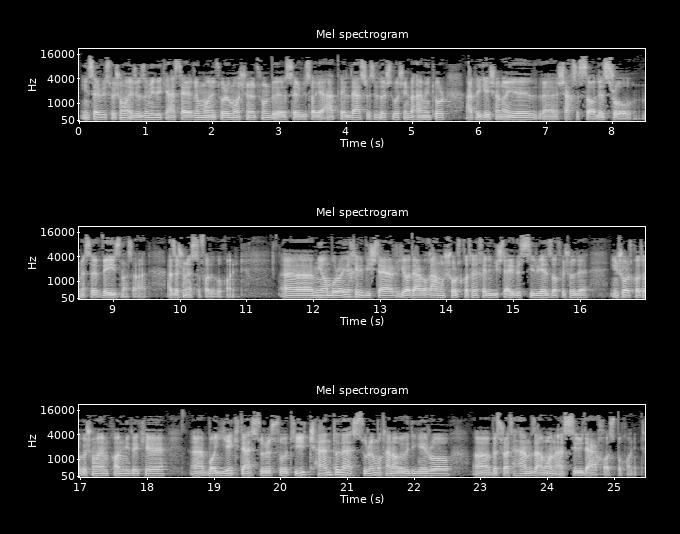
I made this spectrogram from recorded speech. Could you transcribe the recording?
این سرویس به شما اجازه میده که از طریق مانیتور ماشینتون به سرویس های اپل دسترسی داشته باشین و همینطور اپلیکیشن های شخص ثالث رو مثل Waze مثلا ازشون استفاده بکنین. میانبرای خیلی بیشتر یا در واقع همون شورتکات های خیلی بیشتری به سیری اضافه شده. این شورتکات ها به شما امکان میده که با یک دستور صوتی چند تا دستور متناوب دیگه رو به صورت همزمان از سیری درخواست بکنید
